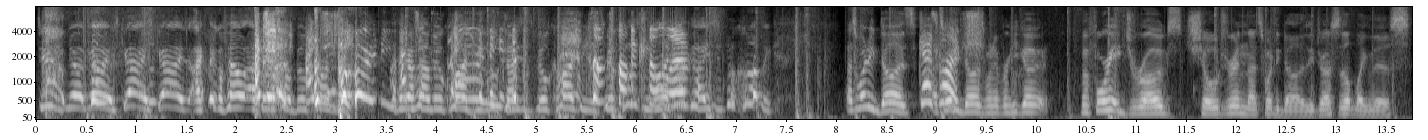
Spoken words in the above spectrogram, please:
dude, no, guys, guys, guys. I think I found. I think I found Bill Cosby. Sorry. I think I found Bill Cosby. Look, guys, it's Bill Cosby. It's Bill I'm Cosby. Look, guys, it's Bill Cosby. That's what he does. Guys, that's what he does whenever he go before he drugs children. That's what he does. He dresses up like this.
